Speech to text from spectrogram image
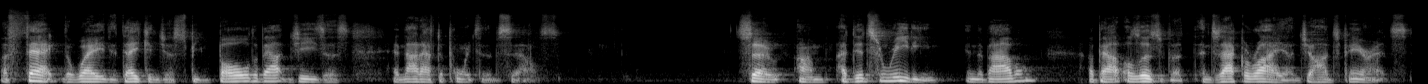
affect the way that they can just be bold about Jesus and not have to point to themselves. So um, I did some reading in the Bible about Elizabeth and Zachariah, John's parents.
